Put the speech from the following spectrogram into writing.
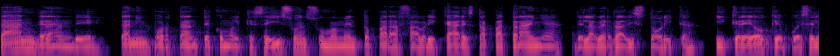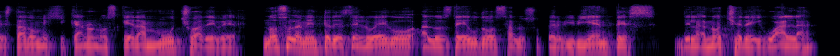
tan grande, tan importante como el que se hizo en su momento para fabricar esta patraña de la verdad histórica. Y creo que pues el Estado mexicano nos queda mucho a deber, no solamente desde luego a los deudos, a los supervivientes de la noche de Iguala,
